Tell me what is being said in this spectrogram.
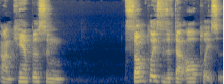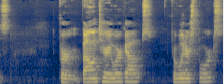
on campus in some places, if not all places, for voluntary workouts for winter sports.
